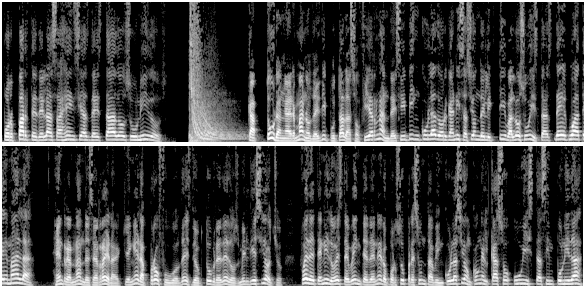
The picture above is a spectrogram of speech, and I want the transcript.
por parte de las agencias de Estados Unidos capturan a hermanos de diputada Sofía Hernández y vinculado a organización delictiva Los Suistas de Guatemala. Henry Hernández Herrera, quien era prófugo desde octubre de 2018, fue detenido este 20 de enero por su presunta vinculación con el caso Huistas Impunidad.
